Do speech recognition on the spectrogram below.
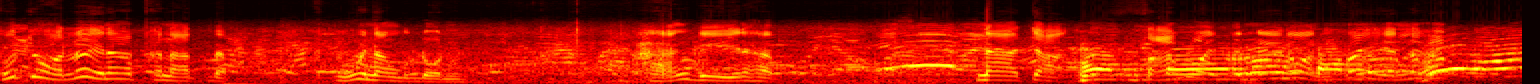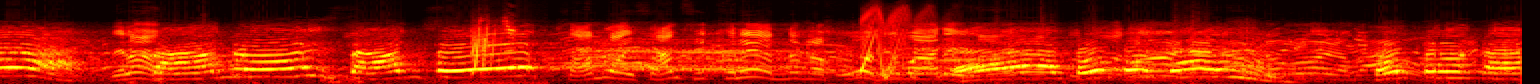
สุดยอดเลยนะครับ ขนาดแบบอุ้ยนางบุกดนหางดีนะครับ น่าจะสามร้อยคนแน่นอนไฟเห็นนะครับ เวลาสามร้อยสามสิบสามร้อยสามสิบคะแนนนะครับโอ้ถือว่าได้เอหลายอสุตุ๊ดกยอดตุ๊กเลยตุ๊กตุ๊กไก่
